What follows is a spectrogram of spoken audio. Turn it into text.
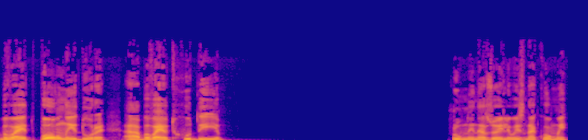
Бывают полные дуры, а бывают худые. Шумный назойливый знакомый,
